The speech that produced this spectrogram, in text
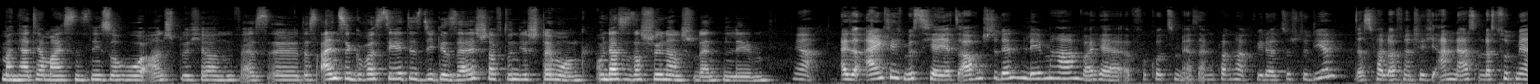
Man hat ja meistens nicht so hohe Ansprüche und es, äh, das Einzige, was zählt, ist die Gesellschaft und die Stimmung. Und das ist das Schöne an Studentenleben. Ja, also eigentlich müsste ich ja jetzt auch ein Studentenleben haben, weil ich ja vor kurzem erst angefangen habe, wieder zu studieren. Das verläuft natürlich anders und das tut mir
